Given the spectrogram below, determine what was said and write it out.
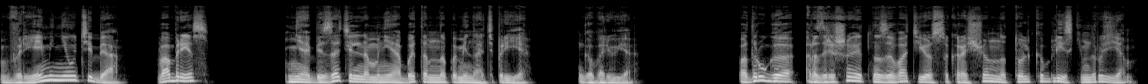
Времени у тебя в обрез. Не обязательно мне об этом напоминать, Прия. — говорю я. Подруга разрешает называть ее сокращенно только близким друзьям.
